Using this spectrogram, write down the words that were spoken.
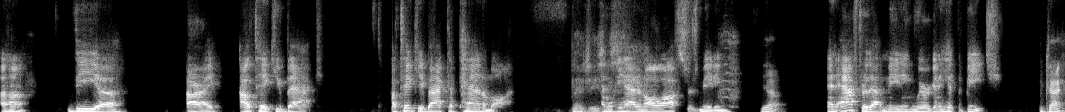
uh-huh the uh all right i'll take you back i'll take you back to panama Oh Jesus. and we had an all officers meeting Yeah. and after that meeting we were going to hit the beach Okay.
